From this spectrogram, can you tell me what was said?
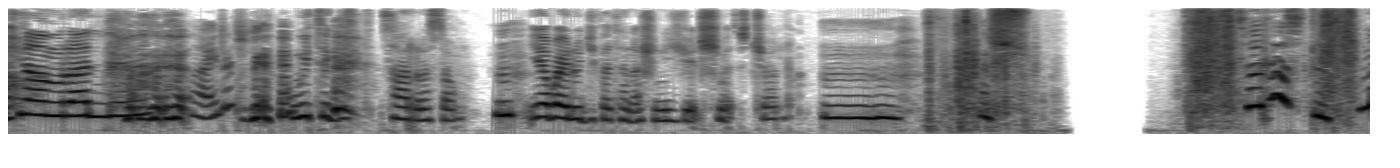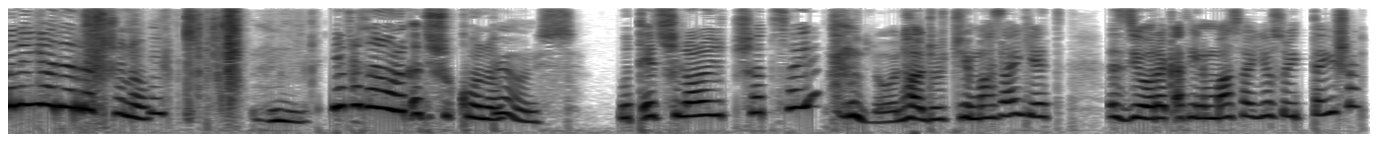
ነው? ያምራል? አይደል? ዊ ትዕግስት ሳረሰው። የባዮሎጂ ፈተናሽን ይዤልሽ መጥቻለሁ። ትዕግስት ምን እያደረግሽ ነው? የፈተና ወረቀትሽ እኮ ነው። ቢሆንስ ውጤትሽ ለወላጆችሽ አትሳይም? ለወላጆቼ ማሳየት። እዚህ ወረቀቴን ማሳየው ሰው ይታይሻል?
